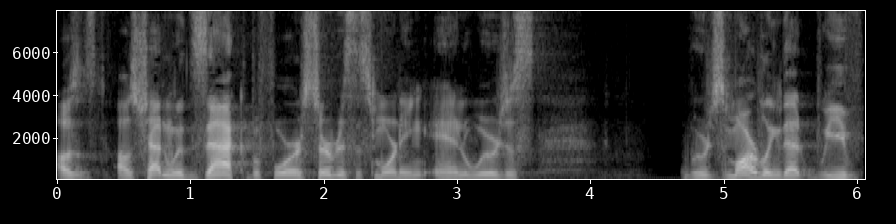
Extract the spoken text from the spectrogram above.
I was, I was chatting with Zach before service this morning, and we were just we were just marveling that we've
